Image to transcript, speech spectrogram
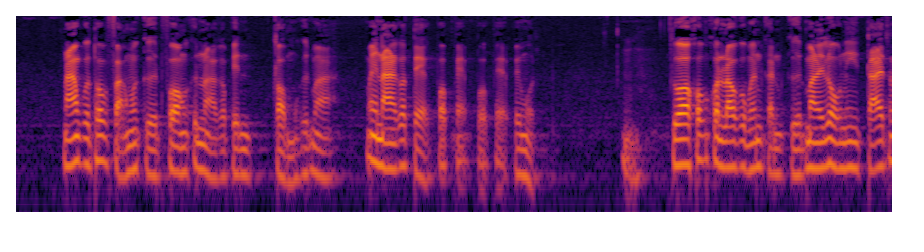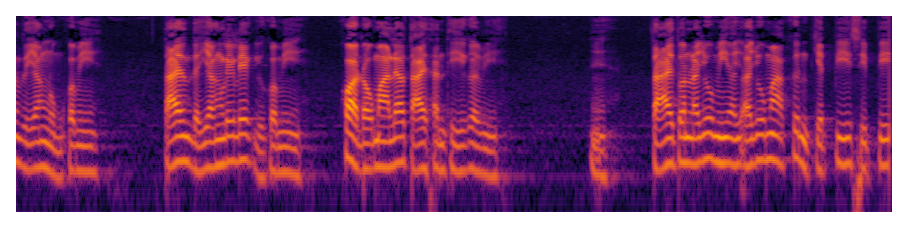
ำน้ำกระทบฝั่งมันเกิดฟองขึ้นมาก็เป็นต่อมขึ้นมา ไม่นานก็แตกป๊อแปะป๊อแปะไปหมด ตัวของคนเราก็เหมือนกันเกิดมาในโลกนี้ ตายตั้งแต่ยังหนุ่มก็มี ตายตั้งแต่ยังเล็กๆอยู่ก็มีคลอดออกมาแล้วตายทันทีก็มีนี่ตายตอนอายุมีอายุมากขึ้นเจ็ดปีสิบปี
